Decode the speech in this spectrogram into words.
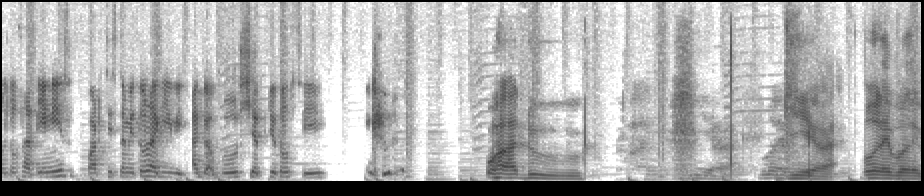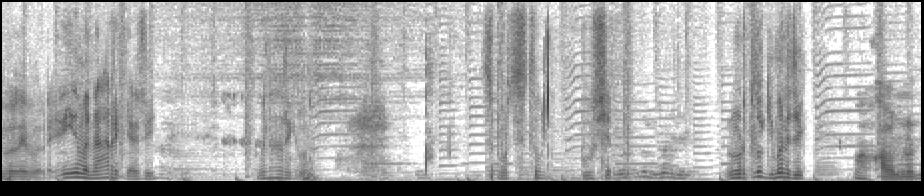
untuk saat ini support system itu lagi agak bullshit gitu sih. Waduh. Gila. Boleh boleh boleh boleh. Ini menarik ya sih. Menarik loh. Support system bullshit. Menurut lu gimana Jack wah kalau menurut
